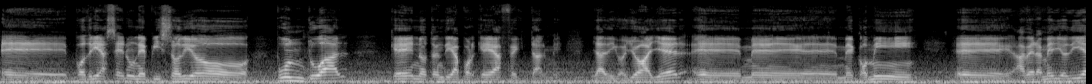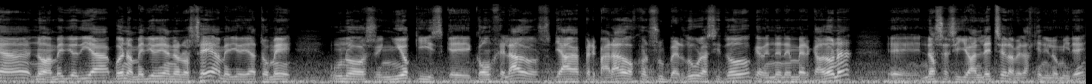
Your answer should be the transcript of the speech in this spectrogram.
eh, podría ser un episodio puntual que no tendría por qué afectarme. Ya digo, yo ayer eh, me, comí, eh, a ver, a mediodía, no, a mediodía, bueno, a mediodía no lo sé, a mediodía tomé unos ñoquis que, congelados, ya preparados con sus verduras y todo, que venden en Mercadona. Eh, no sé si llevan leche, la verdad es que ni lo miré.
